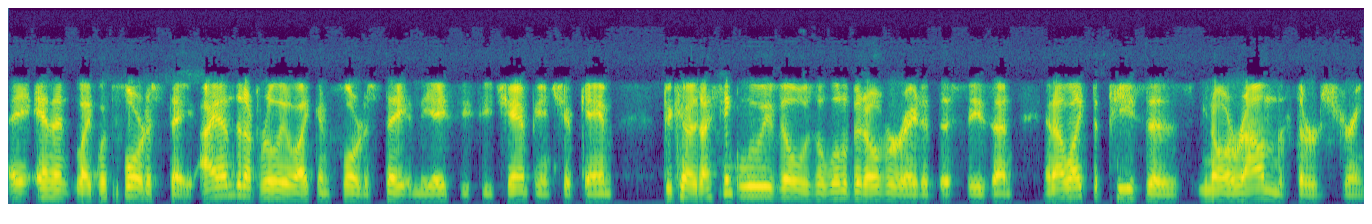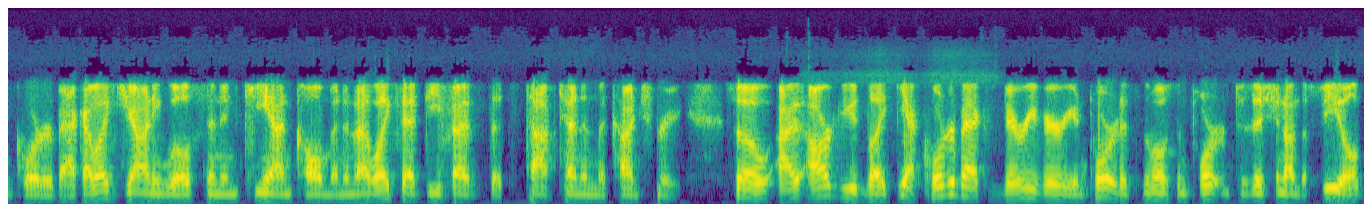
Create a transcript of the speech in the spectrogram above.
and then like with Florida State, I ended up really liking Florida State in the ACC championship game because I think Louisville was a little bit overrated this season, and I like the pieces, you know, around the third string quarterback. I like Johnny Wilson and Keon Coleman, and I like that defense that's top ten in the country. So I argued like, yeah, quarterback's very, very important. It's the most important position on the field.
